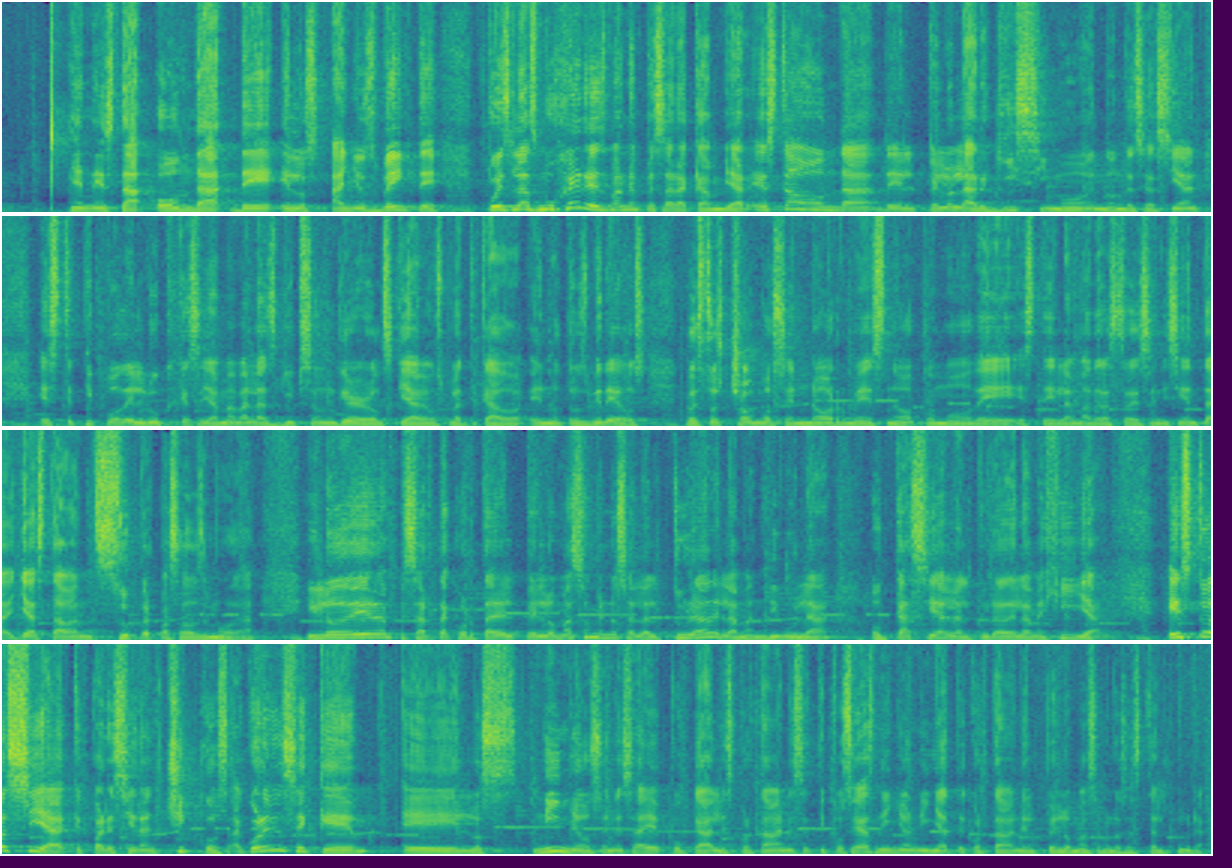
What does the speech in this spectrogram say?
En esta onda de en los años 20. Pues las mujeres van a empezar a cambiar. Esta onda del pelo larguísimo, en donde se hacían este tipo de look que se llamaba las Gibson Girls, que ya habíamos platicado en otros videos, con estos chongos enormes, ¿no? Como de este, la madrastra de Cenicienta, ya estaban súper pasados de moda. Y lo de empezarte a cortar el pelo más o menos a la altura de la mandíbula o casi a la altura de la mejilla. Esto hacía que parecieran chicos. Acuérdense que eh, los niños en esa época les cortaban ese tipo, seas niño niño te cortaban el pelo más o menos a esta altura.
